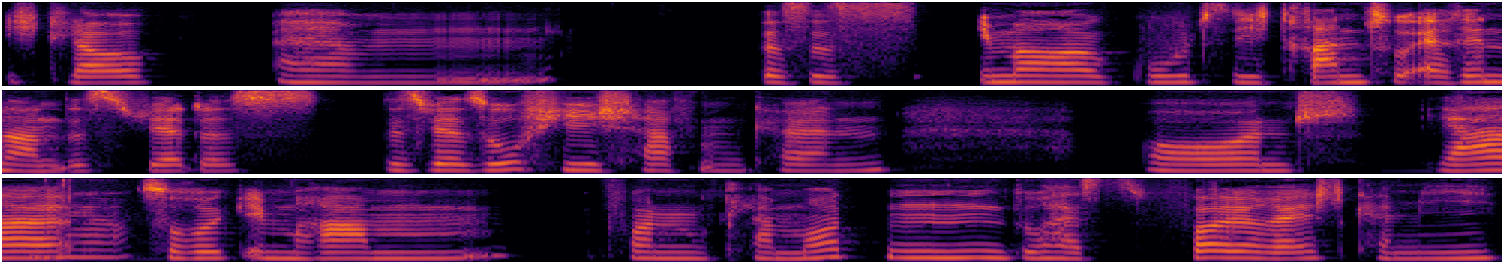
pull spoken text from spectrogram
ich glaube, ähm, das ist immer gut, sich dran zu erinnern, dass wir das, dass wir so viel schaffen können. Und ja, ja. zurück im Rahmen von Klamotten, du hast voll recht, Camille.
